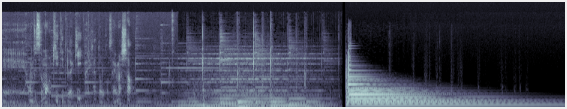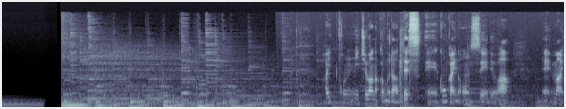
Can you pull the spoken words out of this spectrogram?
えー、本日も聴いていただきありがとうございました。ちは中村です。えー、今回の音声では、えー、まあ、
